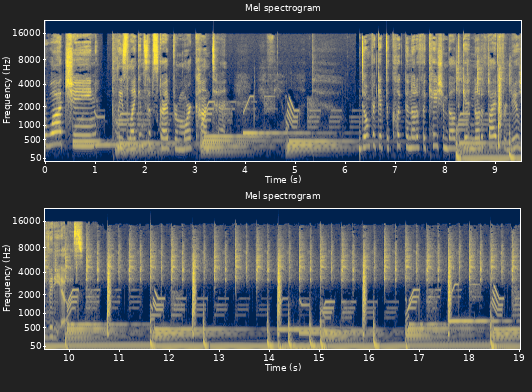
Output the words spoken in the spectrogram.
for watching. Please like and subscribe for more content. Don't forget to click the notification bell to get notified for new videos.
